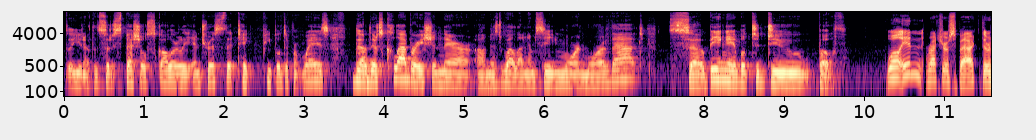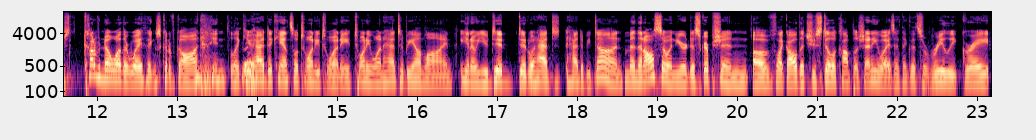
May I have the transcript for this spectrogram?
the, you know the sort of special scholarly interests that take people different ways, though there's collaboration there um, as well, and I'm seeing more and more of that. So being able to do both well, in retrospect, there's kind of no other way things could have gone. In, like right. you had to cancel 2020, 21 had to be online. You know, you did did what had to, had to be done. And then also in your description of like all that you still accomplish anyways, I think that's a really great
